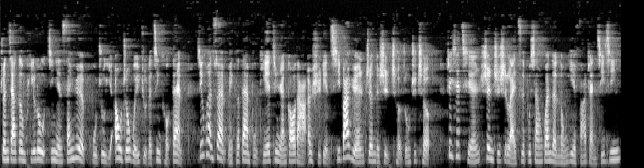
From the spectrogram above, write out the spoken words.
专家更披露，今年三月补助以澳洲为主的进口蛋，经换算每颗蛋补贴竟然高达二十点七八元，真的是扯中之扯。这些钱甚至是来自不相关的农业发展基金，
